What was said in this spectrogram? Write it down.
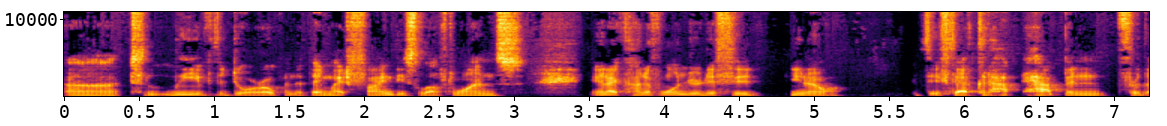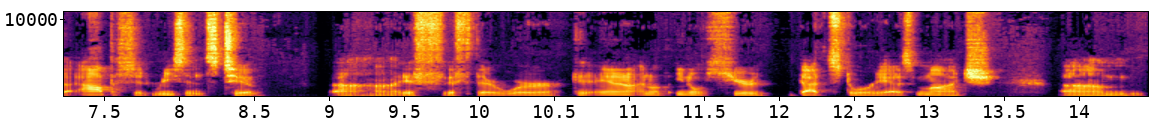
uh, to leave the door open that they might find these loved ones and I kind of wondered if it you know if that could ha- happen for the opposite reasons too uh, if if there were, and I don't you don't hear that story as much, um,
